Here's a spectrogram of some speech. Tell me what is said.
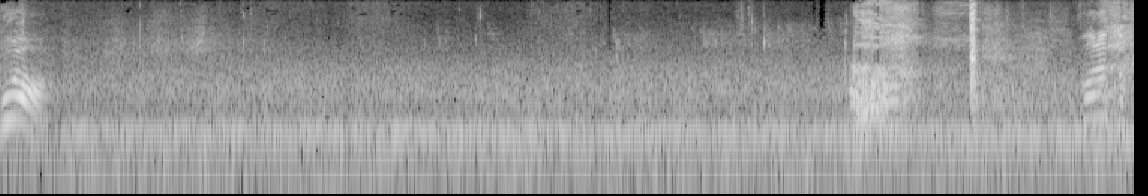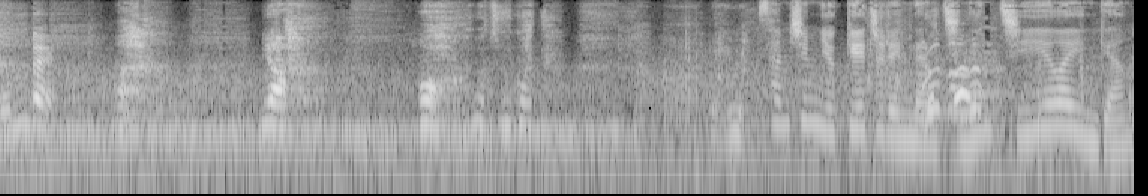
뭐야? 또 뭔데? 야, 어, 나 죽을 것 같아. 36개 주랭 남친은 지혜와 윤경.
